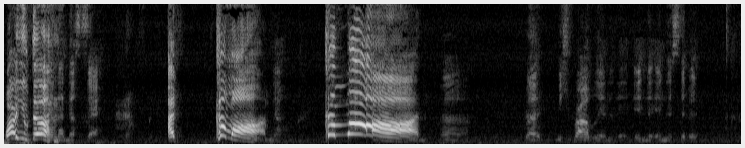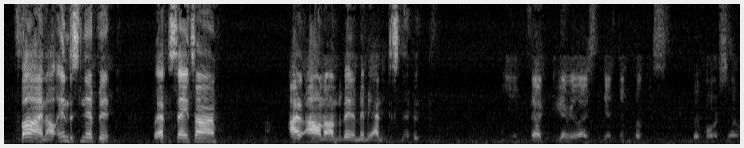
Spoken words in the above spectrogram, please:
Why are you I done? else to say. Come on. No. Come on. Uh, but we should probably in in, in this snippet. Fine, I'll end the snippet, but at the same time, I, I don't know. I'm debating maybe I need to snip it. Yeah, so you gotta realize you have to focus a bit more. So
